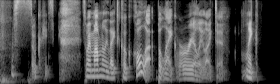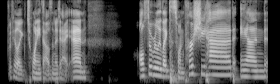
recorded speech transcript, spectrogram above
so crazy. So my mom really liked Coca-Cola, but like really liked it. Like I feel like 20,000 a day. And also really liked this one purse she had and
